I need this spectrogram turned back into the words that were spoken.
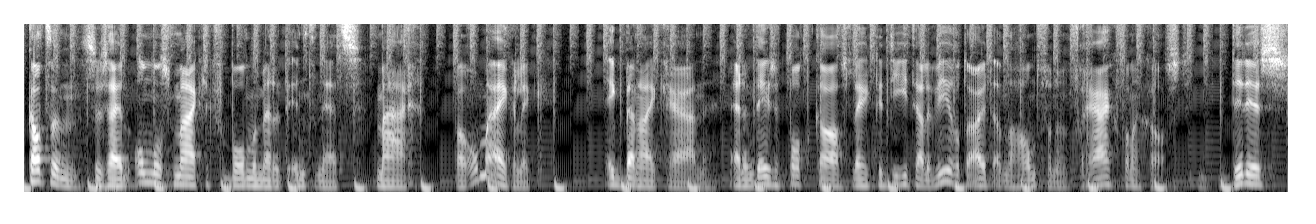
Katten, ze zijn onlosmakelijk verbonden met het internet. Maar waarom eigenlijk? Ik ben Hai Kranen en in deze podcast leg ik de digitale wereld uit aan de hand van een vraag van een gast. Dit is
